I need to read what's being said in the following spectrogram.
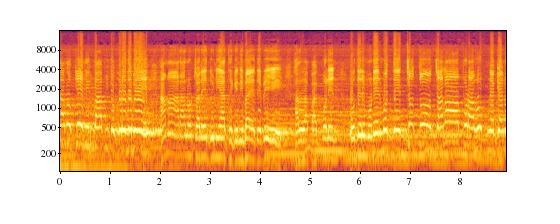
আলোকে নির্বাপিত করে দেবে, আমার আলোটারে দুনিয়া থেকে নিভাই দেবে। আল্লাহ পাক বলেন, ওদের মনের মধ্যে যত জ্বালা পোড়া হোক না কেন,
